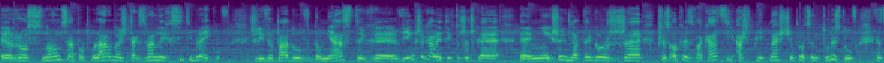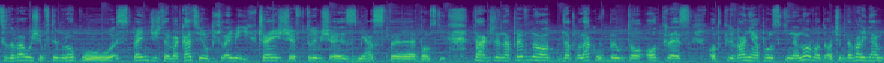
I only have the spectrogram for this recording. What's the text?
rosnąca popularność tak zwanych city breaków, czyli wypadów do miast, tych e, większych, ale tych troszeczkę e, mniejszych, dlatego że przez okres wakacji aż 15% turystów decydowało się w tym roku spędzić te wakacje lub przynajmniej ich część w którymś e, z miast Polski. Także na pewno dla Polaków był to okres odkrywania Polski na nowo, o czym dawali nam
